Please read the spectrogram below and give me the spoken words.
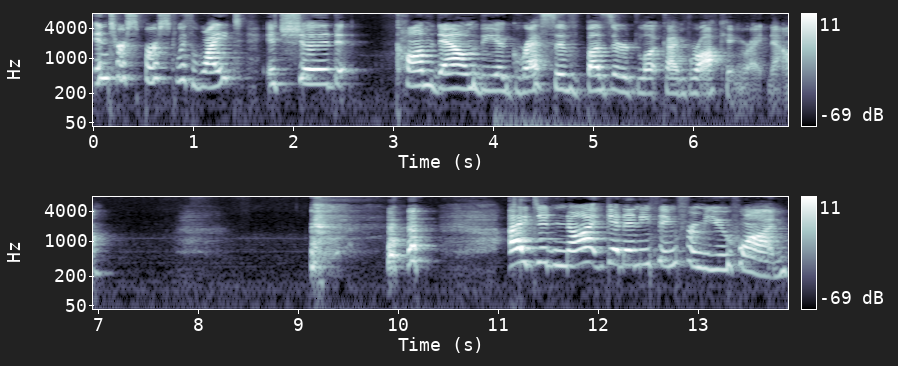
interspersed with white, it should calm down the aggressive buzzard look I'm rocking right now. I did not get anything from you, Juan.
